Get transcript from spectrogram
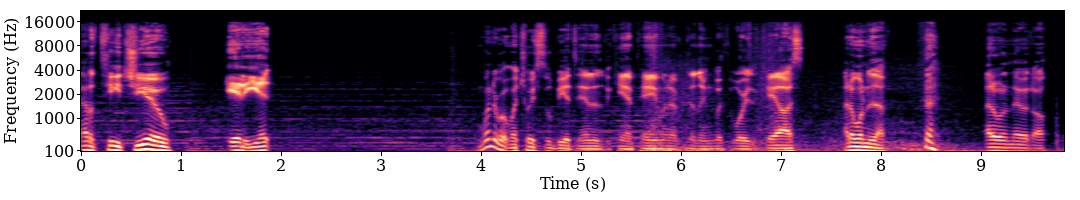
That'll teach you, idiot. I wonder what my choices will be at the end of the campaign when I'm dealing with Warriors of Chaos. I don't want to know. I don't want to know at all.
